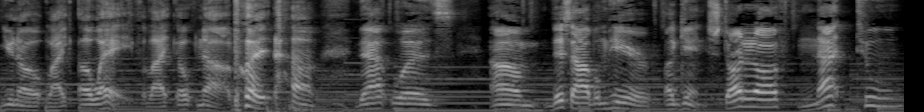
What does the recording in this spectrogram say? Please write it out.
you know, like a wave. Like, oh nah. but um, that was um, this album here. Again, started off not too,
